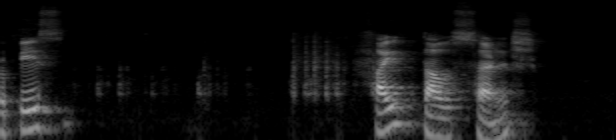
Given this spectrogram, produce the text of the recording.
in what time will rupees 5000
